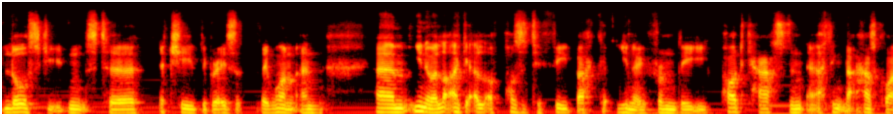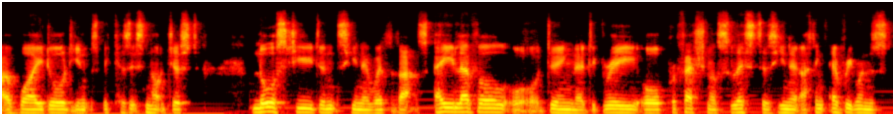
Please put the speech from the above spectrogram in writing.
law students to achieve the grades that they want? And um, you know, a lot I get a lot of positive feedback, you know, from the podcast, and I think that has quite a wide audience because it's not just law students, you know, whether that's A level or doing their degree or professional solicitors. You know, I think everyone's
